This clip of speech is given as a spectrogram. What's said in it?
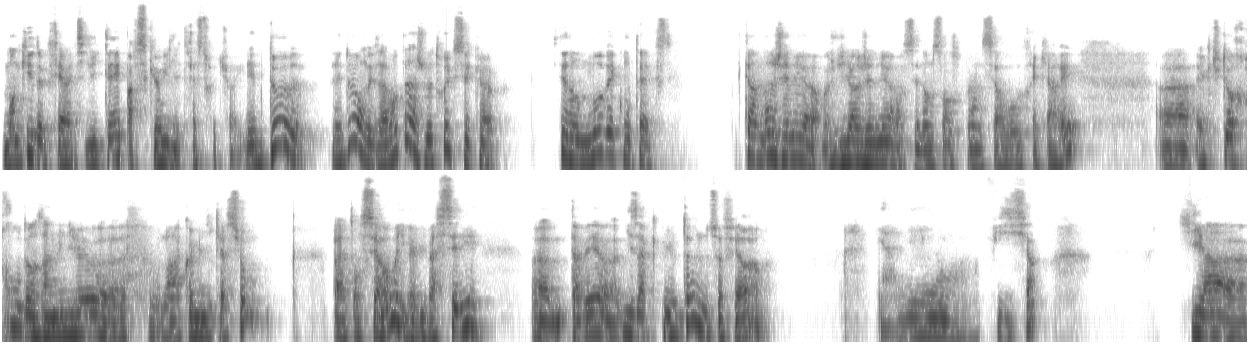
manquer de créativité parce qu'il est très structuré. Les deux, les deux ont des avantages. Le truc, c'est que si tu es dans le mauvais contexte, qu'un ingénieur, je dis ingénieur, c'est dans le sens un cerveau très carré, euh, et que tu te retrouves dans un milieu, euh, dans la communication, bah, ton cerveau, il va, il va saigner euh, tu avais euh, Isaac Newton, ce ferreur, il y a un néo-physicien, qui a euh,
